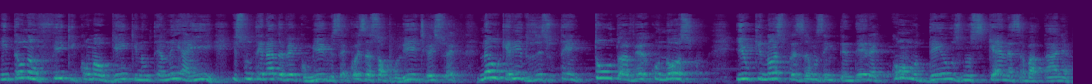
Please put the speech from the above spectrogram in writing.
Então, não fique como alguém que não tem nem aí. Isso não tem nada a ver comigo, isso é coisa só política, isso é. Não, queridos, isso tem tudo a ver conosco. E o que nós precisamos entender é como Deus nos quer nessa batalha,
